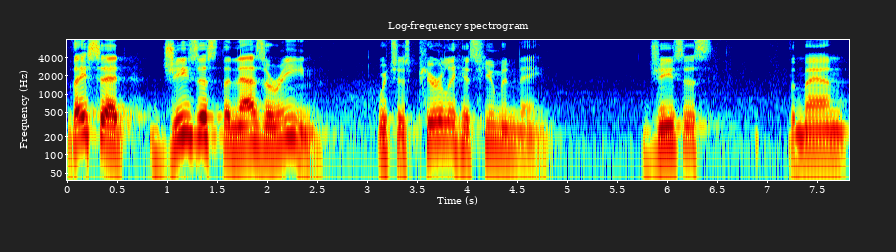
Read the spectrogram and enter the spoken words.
They said, Jesus the Nazarene, which is purely His human name. Jesus, the man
